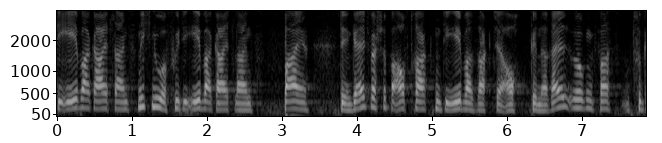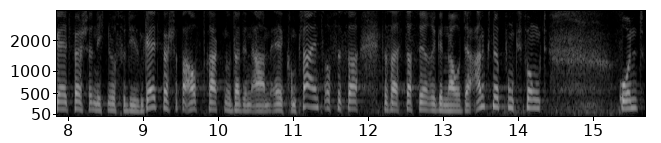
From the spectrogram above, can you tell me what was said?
die EBA-Guidelines, nicht nur für die EBA-Guidelines bei den Geldwäschebeauftragten. Die EBA sagt ja auch generell irgendwas zu Geldwäsche, nicht nur zu diesen Geldwäschebeauftragten oder den AML Compliance Officer. Das heißt, das wäre genau der Anknüpfungspunkt. Und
